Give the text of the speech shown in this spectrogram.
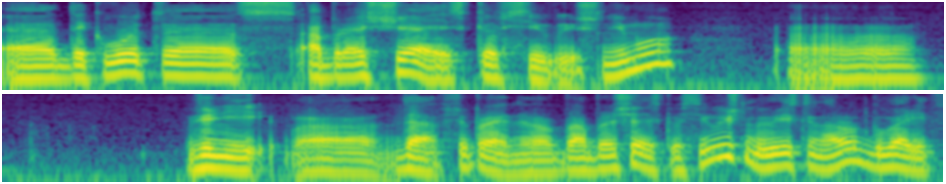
Э, так вот, э, обращаясь ко Всевышнему, э, вернее, да, все правильно, обращаясь ко Всевышнему, еврейский народ говорит,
